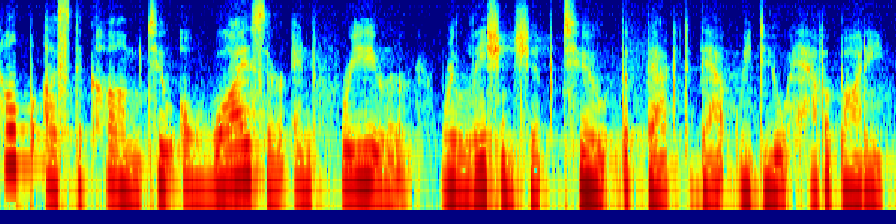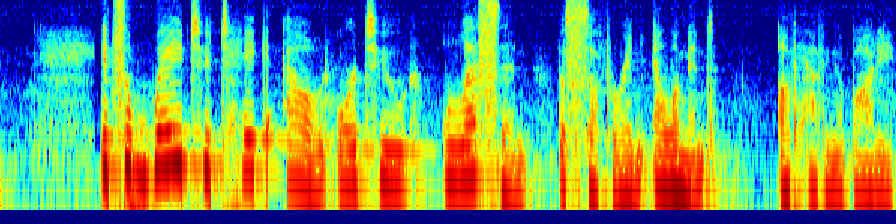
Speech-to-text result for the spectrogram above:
help us to come to a wiser and freer relationship to the fact that we do have a body. It's a way to take out or to lessen the suffering element of having a body.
